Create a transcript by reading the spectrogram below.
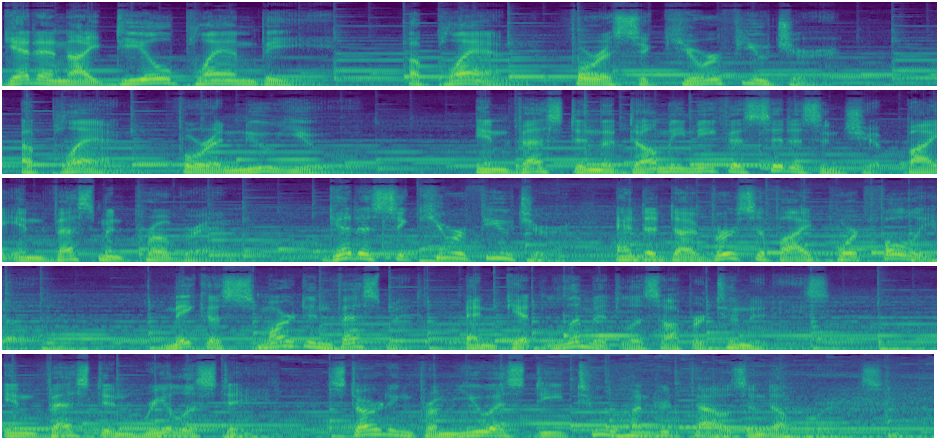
Get an ideal Plan B, a plan for a secure future, a plan for a new you. Invest in the Dominica Citizenship by Investment Program. Get a secure future and a diversified portfolio. Make a smart investment and get limitless opportunities. Invest in real estate starting from USD 200,000 upwards.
